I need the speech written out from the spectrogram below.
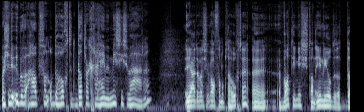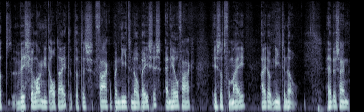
Was je er überhaupt van op de hoogte dat er geheime missies waren? Ja, daar was je wel van op de hoogte. Wat die missies dan inhielden, dat, dat wist je lang niet altijd. Dat, is vaak op een need-to-know basis. En heel vaak is dat voor mij, I don't need to know. Er zijn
